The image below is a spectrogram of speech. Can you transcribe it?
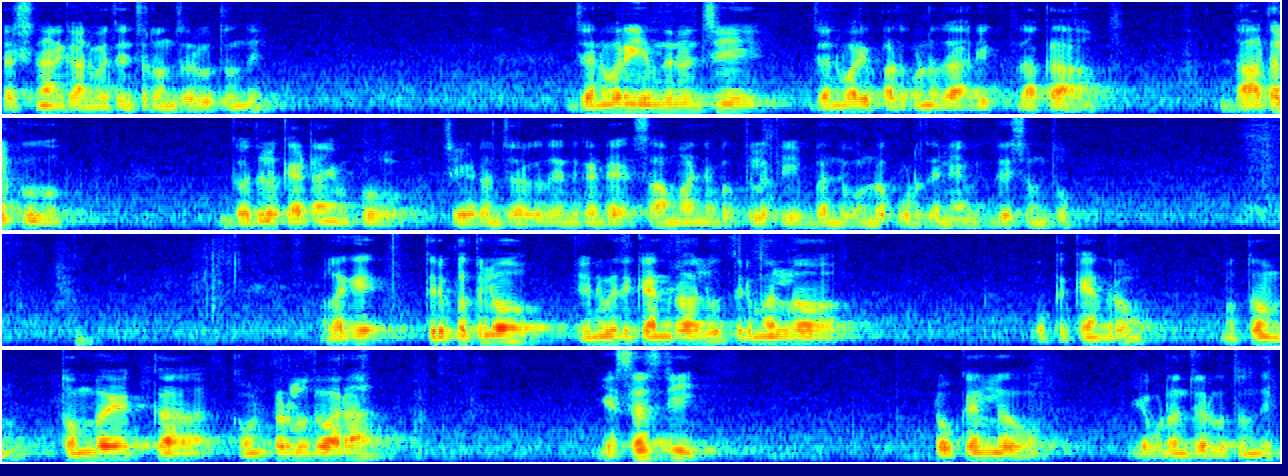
దర్శనానికి అనుమతించడం జరుగుతుంది. జనవరి ఎనిమిది నుంచి జనవరి పదకొండు తారీఖు దాకా దాతలకు గదుల కేటాయింపు చేయడం జరగదు. ఎందుకంటే సామాన్య భక్తులకి ఇబ్బంది ఉండకూడదనే ఉద్దేశంతో. అలాగే తిరుపతిలో ఎనిమిది కేంద్రాలు తిరుమలలో ఒక కేంద్రం. మొత్తం తొంభై ఒక్క కౌంటర్ల ద్వారా ఎస్ఎస్డి టోకెన్లు ఇవ్వడం జరుగుతుంది.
